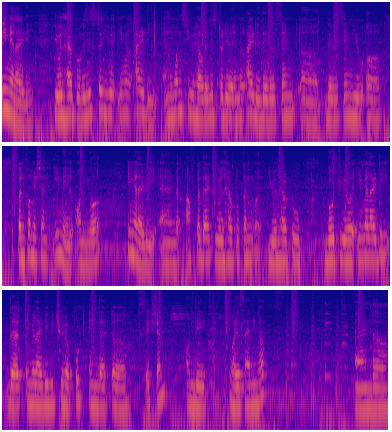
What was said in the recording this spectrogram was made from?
email id you will have to register your email id and once you have registered your email id they will send uh, they will send you a confirmation email on your email id and after that you will have to con- you will have to go to your email id that email id which you have put in that uh, section on the while signing up. And uh,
